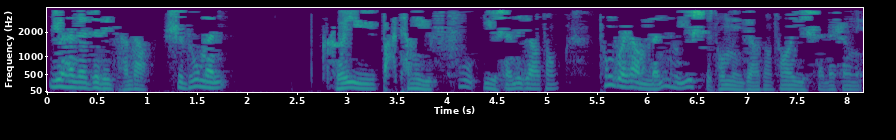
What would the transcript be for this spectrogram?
约翰在这里强调，使徒们可以把他们与父与神的交通，通过让门徒与使徒们交通，从而与神的生命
